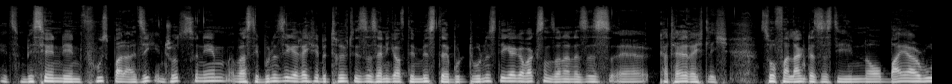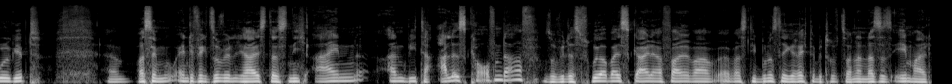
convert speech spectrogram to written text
jetzt ein bisschen den Fußball als sich in Schutz zu nehmen, was die Bundesliga-Rechte betrifft, ist das ja nicht auf dem Mist der Bundesliga gewachsen, sondern es ist äh, kartellrechtlich so verlangt, dass es die No-Buyer-Rule gibt. Ähm, was im Endeffekt so will heißt, dass nicht ein Anbieter alles kaufen darf, so wie das früher bei Sky der Fall war, äh, was die Bundesliga-Rechte betrifft, sondern dass es eben halt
